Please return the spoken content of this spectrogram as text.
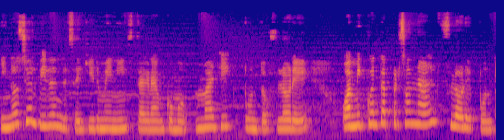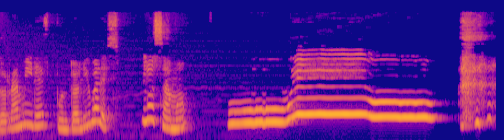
y no se olviden de seguirme en Instagram como magic.flore o a mi cuenta personal flore.ramírez.olivares. Los amo.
